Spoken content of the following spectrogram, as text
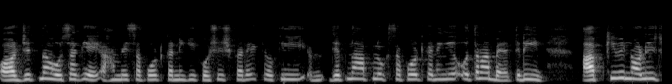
और जितना हो सके, हमें सपोर्ट करने की कोशिश करें क्योंकि जितना आप लोग सपोर्ट करेंगे उतना बेहतरीन आपकी भी नॉलेज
